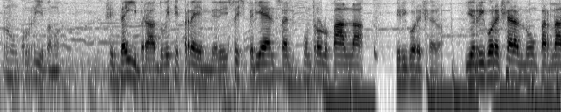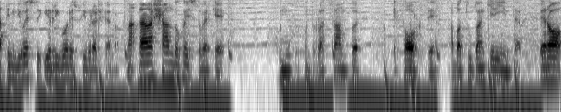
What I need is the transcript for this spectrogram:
però non correvano. Cioè da Ibra dovete prendere la sua esperienza, il controllo palla, il rigore c'era. Il rigore c'era, non parlatemi di questo, il rigore su Ibra c'era. Ma tralasciando questo perché comunque contro la Samp è forte, ha battuto anche l'Inter, però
